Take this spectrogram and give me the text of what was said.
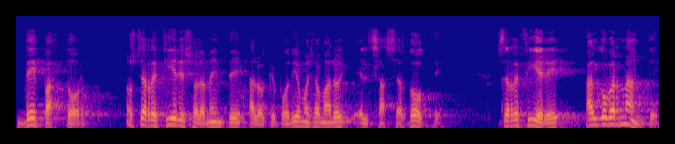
de pastor, no se refiere solamente a lo que podríamos llamar hoy el sacerdote, se refiere al gobernante,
